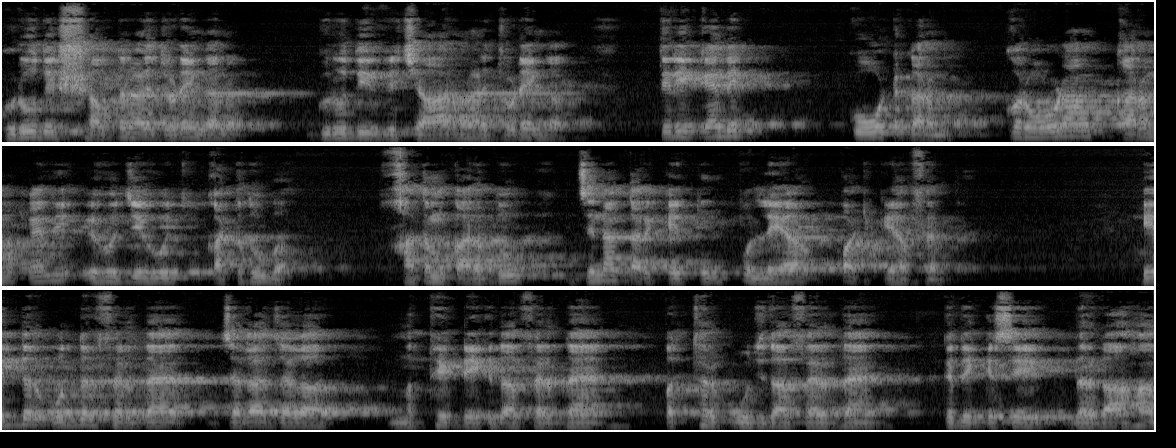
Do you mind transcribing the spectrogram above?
ਗੁਰੂ ਦੇ ਸ਼ਬਦ ਨਾਲ ਜੁੜੇਗਾ ਨਾ, ਗੁਰੂ ਦੀ ਵਿਚਾਰ ਨਾਲ ਜੁੜੇਗਾ, ਤੇਰੇ ਕਹਿੰਦੇ ਕੋਟ ਕਰਮ, ਕਰੋੜਾਂ ਕਰਮ ਕਹਿੰਦੇ ਇਹੋ ਜਿਹੇ ਕੱਟ ਦੂਗਾ, ਖਤਮ ਕਰ ਦੂ ਜਿਨ੍ਹਾਂ ਕਰਕੇ ਤੂੰ ਭੁੱਲਿਆ, ਭਟਕਿਆ ਫਿਰਦਾ। ਇੱਧਰ ਉੱਧਰ ਫਿਰਦਾ ਜਗਾ ਜਗਾ ਮੱਥੇ ਟੇਕਦਾ ਫਿਰਦਾ, ਪੱਥਰ ਪੂਜਦਾ ਫਿਰਦਾ, ਕਦੇ ਕਿਸੇ ਦਰਗਾਹਾਂ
